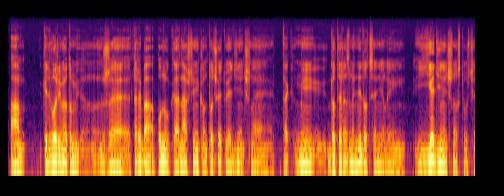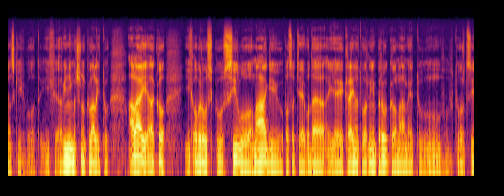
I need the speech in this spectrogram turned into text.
a keď hovoríme o tom, že treba ponúkať návštevníkom to, čo je tu jedinečné, tak my doteraz sme nedocenili jedinečnosť turčianských vod, ich výnimočnú kvalitu, ale aj ako ich obrovskú silu a mágiu. V podstate voda je krajinotvorným prvkom. Máme tu v Turci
